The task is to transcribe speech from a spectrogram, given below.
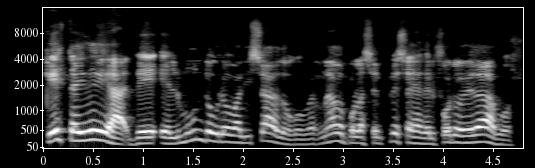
que esta idea del mundo globalizado, gobernado por las empresas desde el foro de Davos,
